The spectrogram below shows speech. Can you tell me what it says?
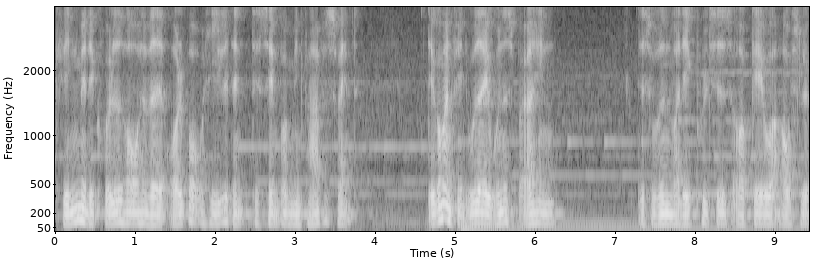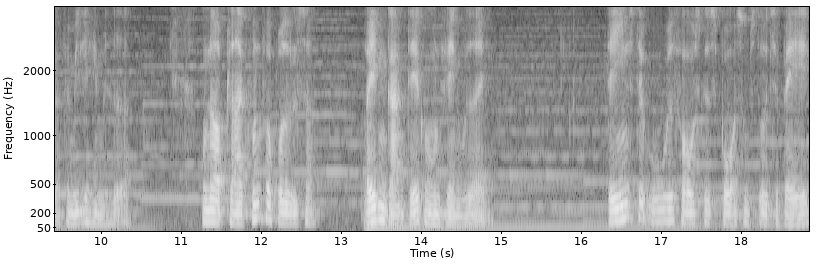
Kvinden med det krøllede hår havde været i Aalborg hele den december, min far forsvandt. Det kunne man finde ud af uden at spørge hende. Desuden var det ikke politiets opgave at afsløre familiehemmeligheder. Hun opklarede kun forbrydelser, og ikke engang det kunne hun finde ud af. Det eneste uudforskede spor, som stod tilbage,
